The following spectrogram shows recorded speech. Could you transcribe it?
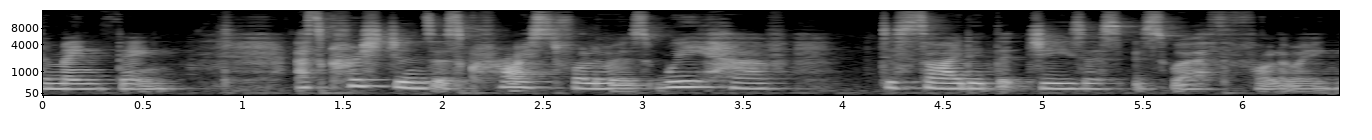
the main thing. As Christians, as Christ followers, we have decided that Jesus is worth following,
